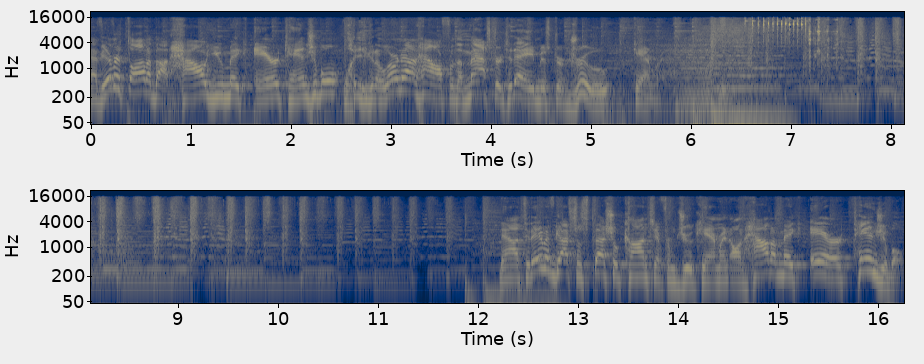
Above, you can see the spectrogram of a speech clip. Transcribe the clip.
Have you ever thought about how you make air tangible? Well, you're going to learn out how from the master today, Mr. Drew Cameron. Now, today we've got some special content from Drew Cameron on how to make air tangible.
